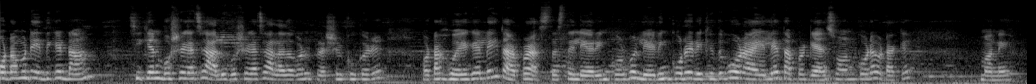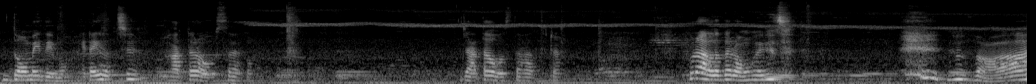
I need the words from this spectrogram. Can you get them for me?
মোটামুটি এদিকে ডান চিকেন বসে গেছে, আলু বসে গেছে, আলাদা করে প্রেশার কুকারে। ওটা হয়ে গেলেই তারপর আস্তে আস্তে লেয়ারিং করব। লেয়ারিং করে রেখে দেবো, ওরা এলে তারপর গ্যাস অন করে ওটাকে মানে দমে দেব। এটাই হচ্ছে হাতের অবস্থা এখন। যাতা অবস্থা হাতটা। পুরো আলাদা রং হয়ে গেছে। বাহ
